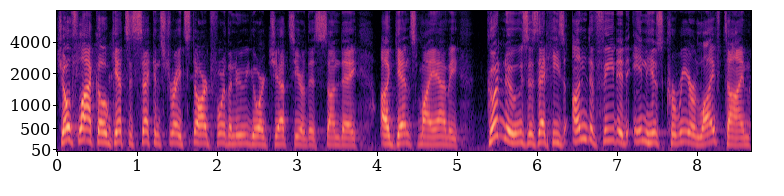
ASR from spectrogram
Joe Flacco gets his second straight start for the New York Jets here this Sunday against Miami. Good news is that he's undefeated in his career lifetime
